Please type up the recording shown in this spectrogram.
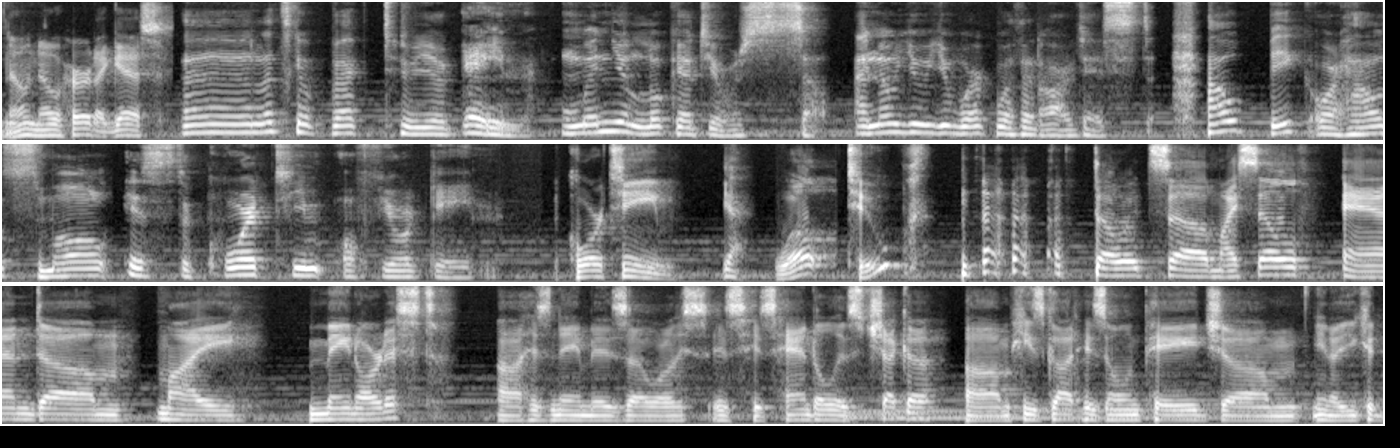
no, no hurt, I guess. Uh, let's go back to your game. When you look at yourself, I know you you work with an artist. How big or how small is the core team of your game? The core team. Yeah. Well, two. so it's uh, myself and um, my main artist. Uh, his name is, uh, well, his, his, his handle is Cheka. Um, he's got his own page. Um, you know, you could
